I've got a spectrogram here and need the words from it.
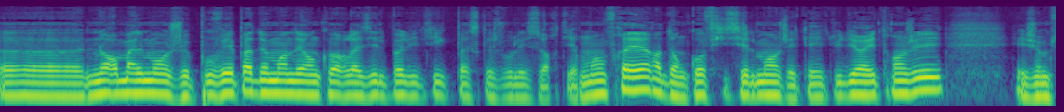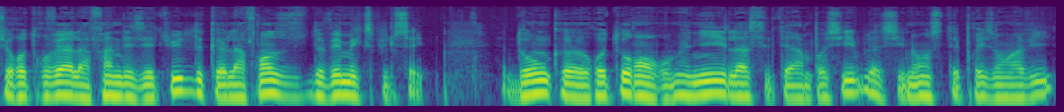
euh, normalement, je pouvais pas demander encore l'asile politique parce que je voulais sortir mon frère. Donc officiellement, j'étais étudiant étranger et je me suis retrouvé à la fin des études que la France devait m'expulser. Donc euh, retour en Roumanie, là c'était impossible, sinon c'était prison à vie.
